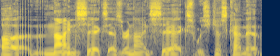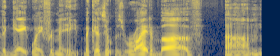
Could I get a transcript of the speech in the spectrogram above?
uh, 9 6, Ezra 9 6, was just kind of the gateway for me because it was right above um,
